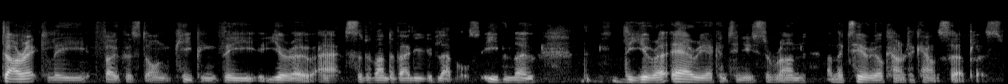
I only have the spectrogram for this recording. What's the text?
directly focused on keeping the euro at sort of undervalued levels, even though the euro area continues to run a material current account surplus.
